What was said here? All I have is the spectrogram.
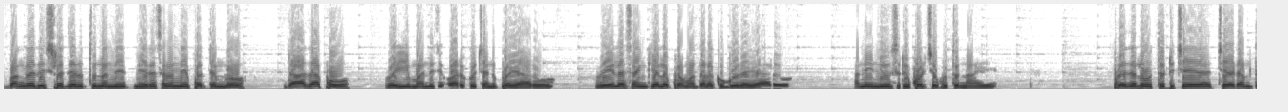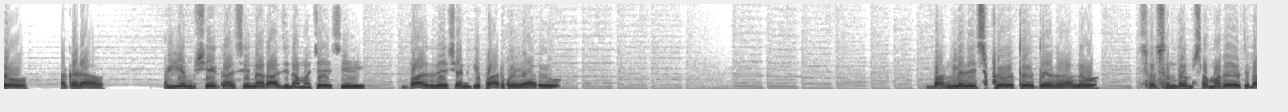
బంగ్లాదేశ్లో జరుగుతున్న నిరసన నేపథ్యంలో దాదాపు వెయ్యి మంది వరకు చనిపోయారు. వేల సంఖ్యలో ప్రమాదాలకు గురయ్యారు అని న్యూస్ రిపోర్ట్ చెబుతున్నాయి. ప్రజలు ఒత్తిడి చే చేయడంతో అక్కడ పిఎం షేక్ హసీనా రాజీనామా చేసి భారతదేశానికి పారిపోయారు. బంగ్లాదేశ్ ప్రభుత్వ ఉద్యోగాలలో స్వతంత్రం సమరయోధుల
